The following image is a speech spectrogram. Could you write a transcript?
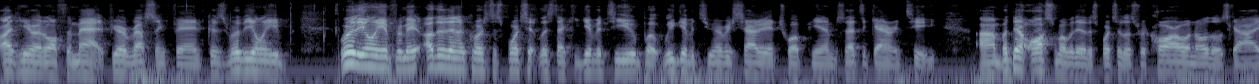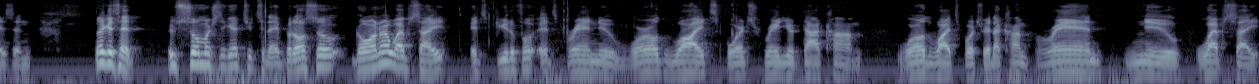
right here at Off the Mat if you're a wrestling fan, because we're the only we're the only information other than of course the sports hit list that can give it to you, but we give it to you every Saturday at 12 p.m. So that's a guarantee. Um, but they're awesome over there, the sports hit list with Carl and all those guys. And like I said, there's so much to get to today. But also go on our website. It's beautiful. It's brand new. WorldwideSportsRadio.com. WorldwideSportsRadio.com. Brand new website.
